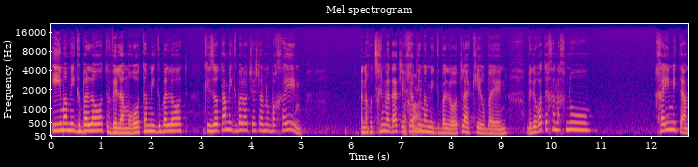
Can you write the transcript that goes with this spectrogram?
עם המגבלות ולמרות המגבלות, כי זה אותן מגבלות שיש לנו בחיים. אנחנו צריכים לדעת לחיות נכון. עם המגבלות, להכיר בהן, ולראות איך אנחנו חיים איתם,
